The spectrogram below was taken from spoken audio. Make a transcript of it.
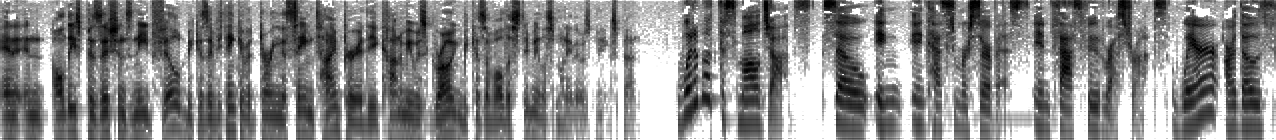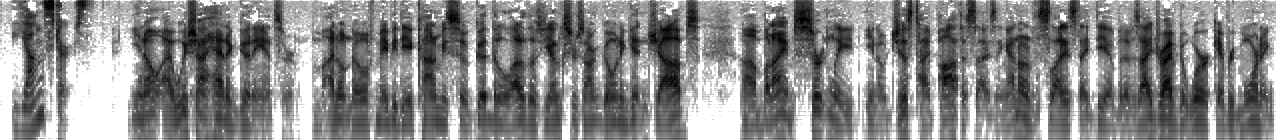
and, and all these positions need filled because if you think of it during the same time period, the economy was growing because of all the stimulus money that was being spent. What about the small jobs? So, in, in customer service, in fast food restaurants, where are those youngsters? You know, I wish I had a good answer. I don't know if maybe the economy is so good that a lot of those youngsters aren't going and getting jobs, uh, but I am certainly, you know, just hypothesizing. I don't have the slightest idea, but as I drive to work every morning,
